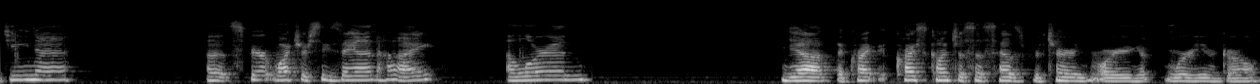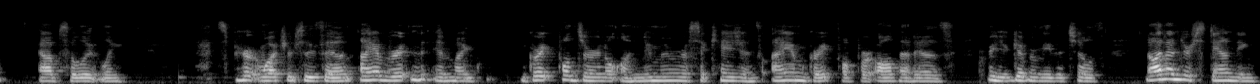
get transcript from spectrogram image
Gina, uh, Spirit Watcher Suzanne, hi. Uh, Lauren, yeah, the Christ consciousness has returned, warrior, warrior girl. Absolutely. Spirit Watcher Suzanne, I have written in my grateful journal on numerous occasions, I am grateful for all that is. You're giving me the chills. Not understanding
